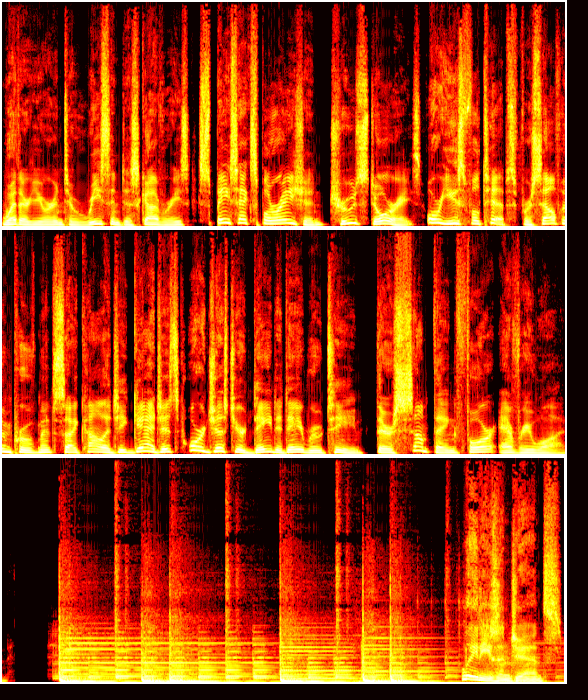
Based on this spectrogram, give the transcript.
Whether you're into recent discoveries, space exploration, true stories, or useful tips for self improvement, psychology, gadgets, or just your day to day routine, there's something for everyone. Ladies and gents,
